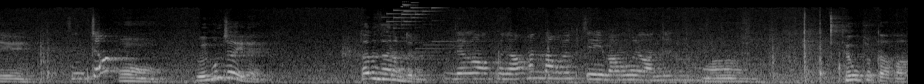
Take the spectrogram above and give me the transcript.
왔지. 진짜? 어. 왜 혼자 이래? 다른 사람들은? 내가 그냥 한다고 했지 마무리가 안 되는 거. 아, 배고플까봐.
